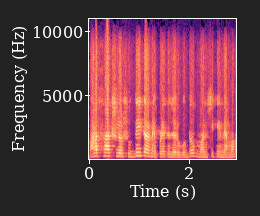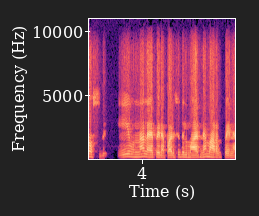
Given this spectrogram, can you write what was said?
మనస్సాక్షిలో శుద్ధీకరణ ఎప్పుడైతే జరుగుద్దో మనిషికి నెమ్మది వస్తుంది. ఏ ఉన్నా లేకపోయినా పరిస్థితులు మారినా మారకపోయినా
